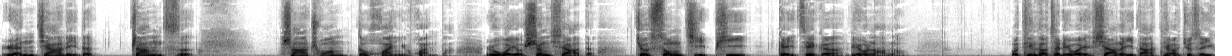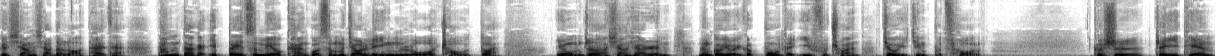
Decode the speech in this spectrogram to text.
人家里的帐子、纱窗都换一换吧。如果有剩下的，就送几批给这个刘姥姥。我听到这里，我也吓了一大跳。就是一个乡下的老太太，他们大概一辈子没有看过什么叫绫罗绸缎，因为我们知道乡下人能够有一个布的衣服穿就已经不错了。可是这一天，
